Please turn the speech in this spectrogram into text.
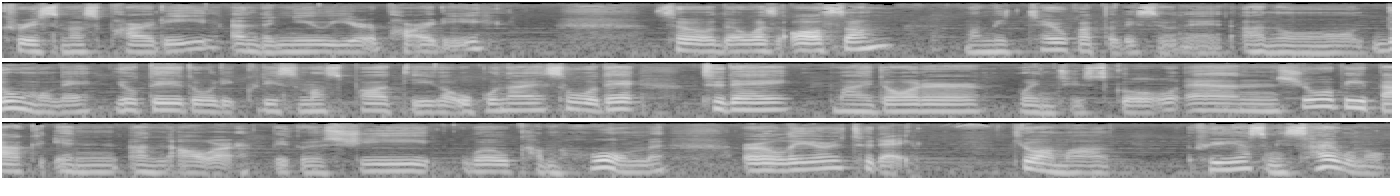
Christmas party and the New Year party So that was awesome まあ、めっちゃ良かったですよねあのどうもね予定通りクリスマスパーティーが行えそうで Today my daughter went to school and she will be back in an hour because she will come home earlier today 今日はまあ冬休み最後の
